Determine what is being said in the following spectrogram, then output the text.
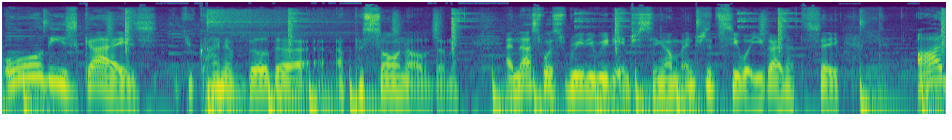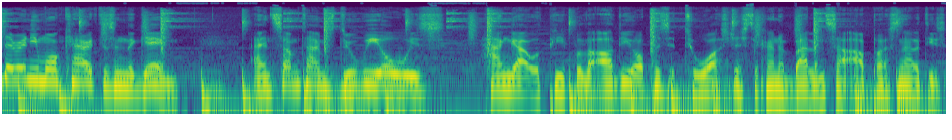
all these guys, you kind of build a, a persona of them, and that's what's really really interesting. I'm interested to see what you guys have to say. Are there any more characters in the game? And sometimes, do we always hang out with people that are the opposite to us just to kind of balance out our personalities.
